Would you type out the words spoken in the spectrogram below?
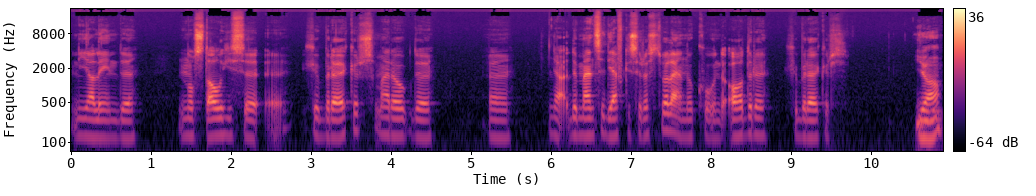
Niet alleen de nostalgische gebruikers, maar ook de, ja, de mensen die even rust willen en ook gewoon de oudere gebruikers. Ja,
